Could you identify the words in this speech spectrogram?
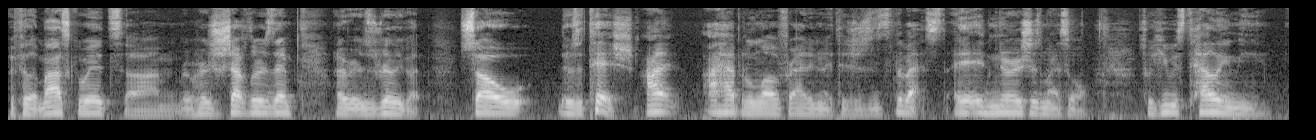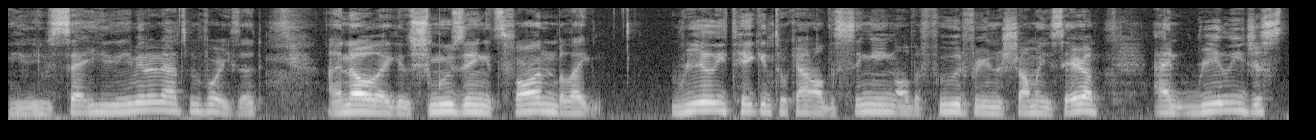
with Philip Moskowitz, um, Hershey Schechter was there. Whatever, it was really good. So there's a tish. I I happen to love Friday night dishes. It's the best. It, it nourishes my soul. So he was telling me. He, he was saying he, made an announcement before. He said, "I know, like it's schmoozing, it's fun, but like." Really take into account all the singing, all the food for your neshama yisera, and really just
